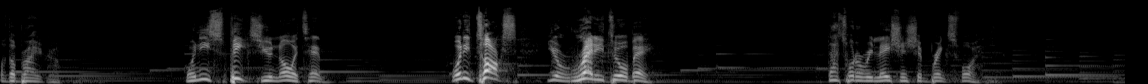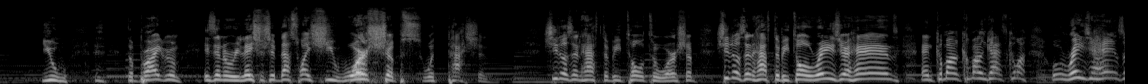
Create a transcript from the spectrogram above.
of the bridegroom. When he speaks, you know it's him. When he talks, you're ready to obey. That's what a relationship brings forth. You the bridegroom is in a relationship. That's why she worships with passion. She doesn't have to be told to worship. She doesn't have to be told, raise your hands and come on, come on, guys, come on, raise your hands.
